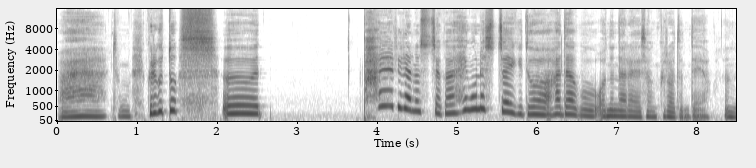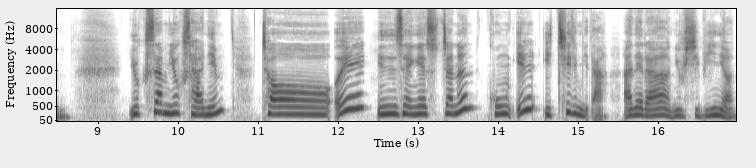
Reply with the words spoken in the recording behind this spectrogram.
아, 정말. 그리고 또, 어, 8이라는 숫자가 행운의 숫자이기도 하다고 어느 나라에선 그러던데요. 음. 6364님, 저의 인생의 숫자는 0127입니다. 아내랑 62년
